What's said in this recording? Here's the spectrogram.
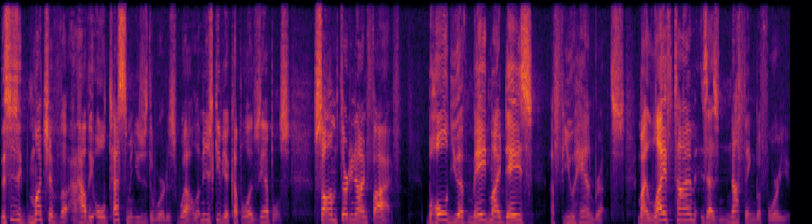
This is much of uh, how the Old Testament uses the word as well. Let me just give you a couple of examples. Psalm 39 5. Behold, you have made my days a few handbreadths. My lifetime is as nothing before you.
